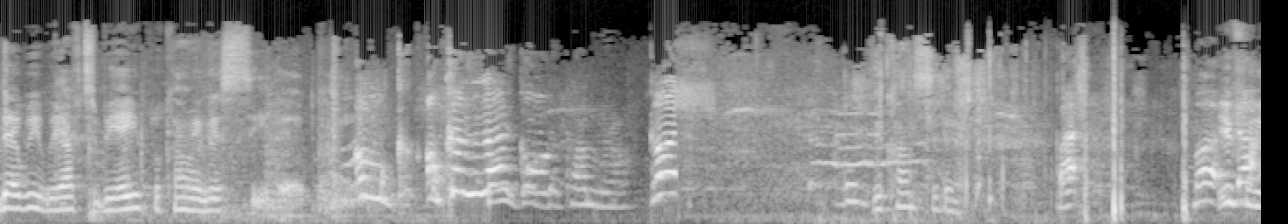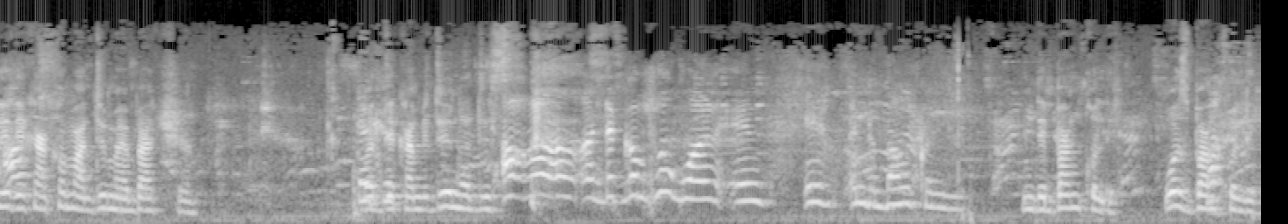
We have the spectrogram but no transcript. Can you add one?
there, we we have to be able People can't really see them. I'm, I'm Let's go. The camera. Good. You can't see them. But, but If only they can come and do my bathroom. But they can be doing all this Uh, uh, uh, they can put one in in, in the balcony. in the bankole. What's bankole?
